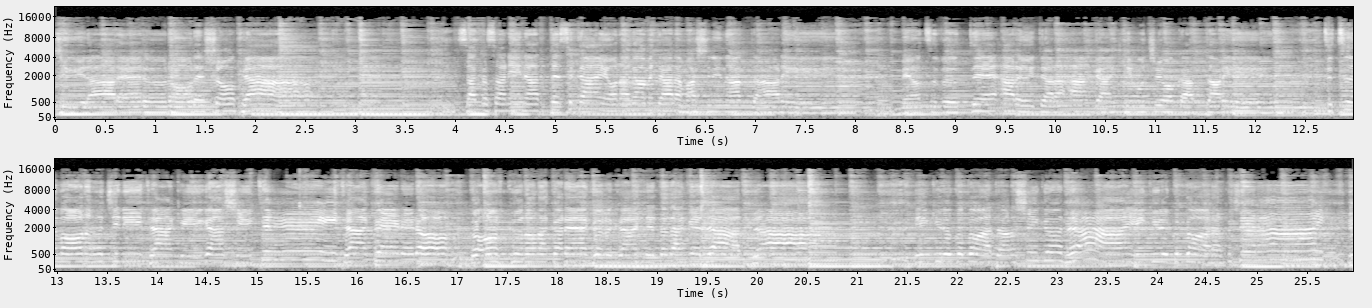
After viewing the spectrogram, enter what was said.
ちぎられるのでしょうか？逆さになって世界を眺めたらマシになったり目をつぶって歩いたら案外気持ちよかったり絶望の淵にいた気がしていたけれど幸福の中でぐる返ってただけだった。生きることは楽しくない生きることは楽じゃない。生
